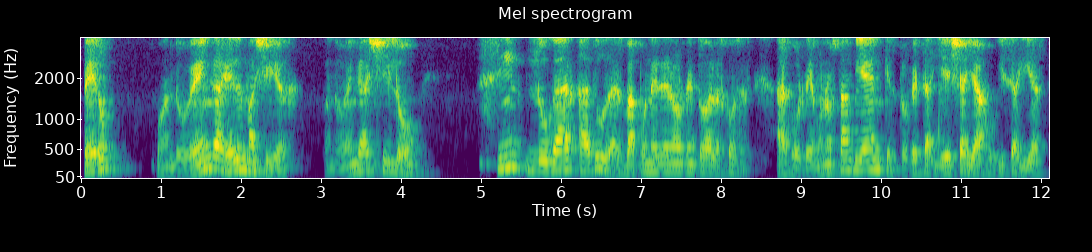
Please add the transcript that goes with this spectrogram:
Pero cuando venga el Mashiach, cuando venga Shiloh, sin lugar a dudas va a poner en orden todas las cosas. Acordémonos también que el profeta Yeshayahu Isaías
